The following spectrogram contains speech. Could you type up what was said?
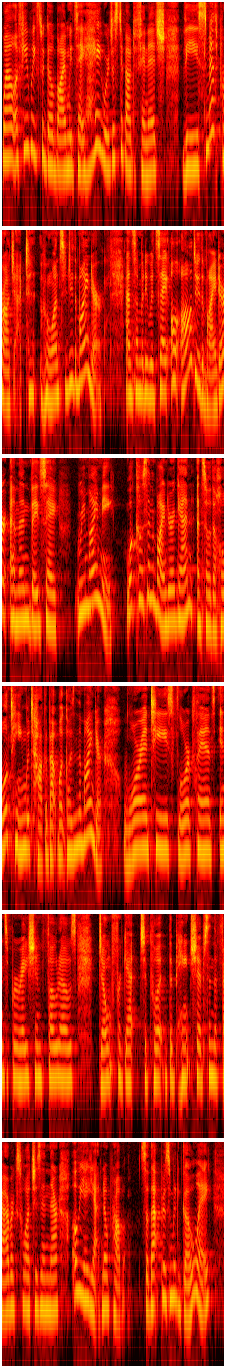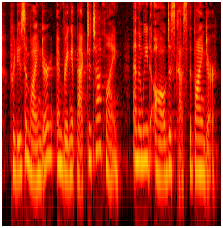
Well, a few weeks would go by and we'd say, Hey, we're just about to finish the Smith project. Who wants to do the binder? And somebody would say, Oh, I'll do the binder. And then they'd say, Remind me, what goes in the binder again? And so the whole team would talk about what goes in the binder warranties, floor plans, inspiration, photos. Don't forget to put the paint chips and the fabric swatches in there. Oh, yeah, yeah, no problem. So that person would go away, produce a binder, and bring it back to top line. And then we'd all discuss the binder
